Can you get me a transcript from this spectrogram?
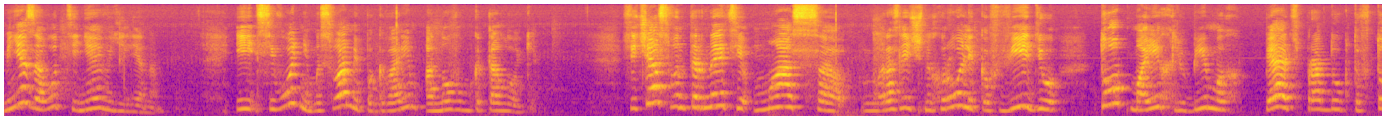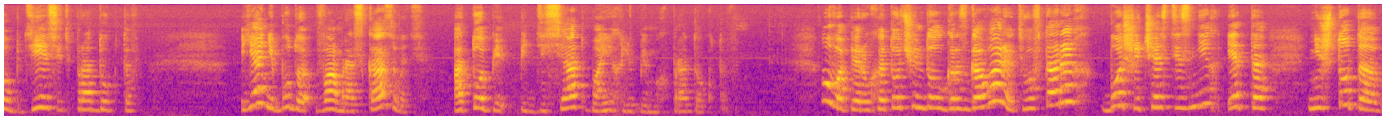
Меня зовут Теняева Елена. И сегодня мы с вами поговорим о новом каталоге. Сейчас в интернете масса различных роликов, видео, топ моих любимых 5 продуктов, топ-10 продуктов. Я не буду вам рассказывать о топе 50 моих любимых продуктов. Ну, во-первых, это очень долго разговаривать. Во-вторых, большая часть из них это не что-то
